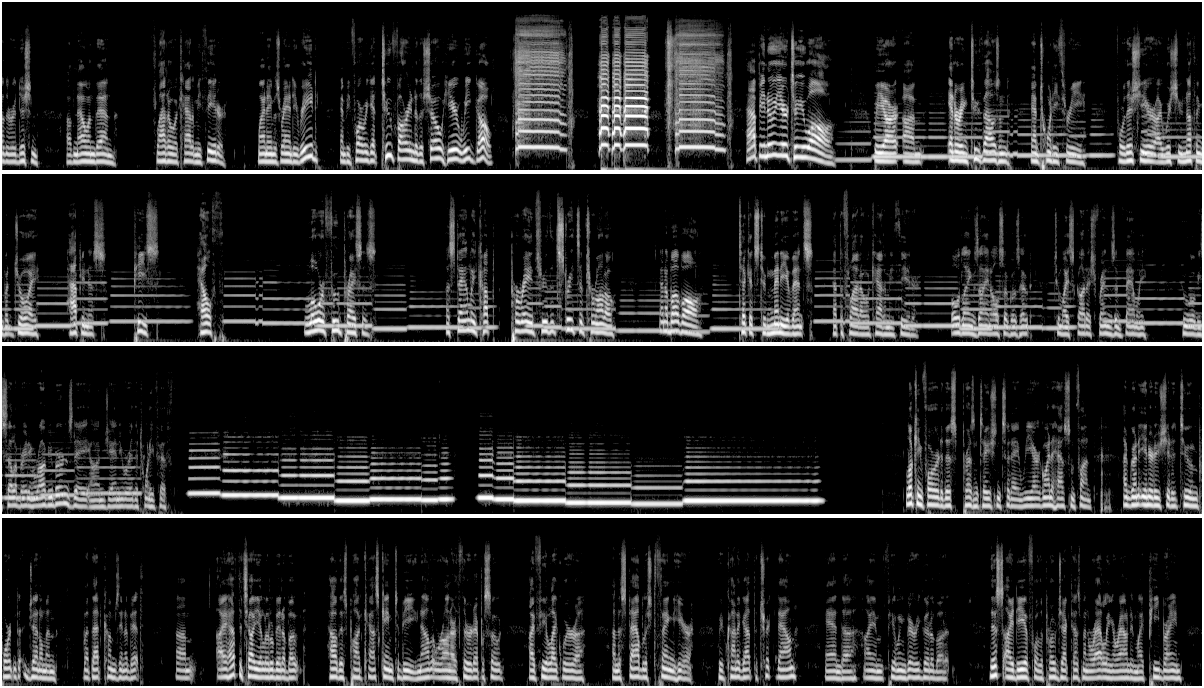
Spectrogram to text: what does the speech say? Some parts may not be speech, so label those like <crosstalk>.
another edition of Now and Then Flato Academy Theater. My name is Randy Reed, and before we get too far into the show, here we go. Happy New Year to you all. We are um, entering 2023. For this year, I wish you nothing but joy, happiness, peace, health, lower food prices, a Stanley Cup parade through the streets of Toronto, and above all, tickets to many events at the Flato Academy Theatre. Auld Lang Syne also goes out to my Scottish friends and family who will be celebrating Robbie Burns Day on January the 25th. Looking forward to this presentation today. We are going to have some fun. I'm going to introduce you to two important gentlemen, but that comes in a bit. Um, I have to tell you a little bit about how this podcast came to be. Now that we're on our third episode, I feel like we're uh, an established thing here. We've kind of got the trick down, and uh, I am feeling very good about it. This idea for the project has been rattling around in my pea brain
